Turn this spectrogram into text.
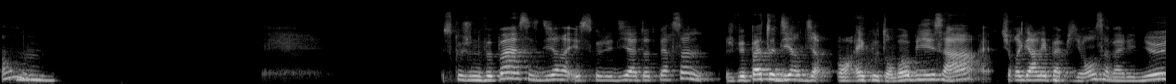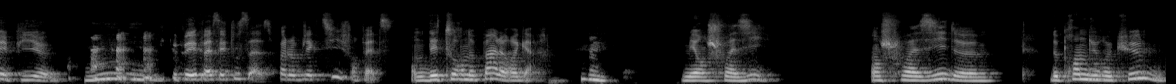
en nous. Mm. Ce que je ne veux pas, c'est se dire, et ce que j'ai dit à d'autres personnes, je ne vais pas te dire, dire, bon, écoute, on va oublier ça, tu regardes les papillons, ça va aller mieux, et puis euh, je te fais effacer tout ça. Ce n'est pas l'objectif, en fait. On ne détourne pas le regard. Mm. Mais on choisit. On choisit de, de prendre du recul,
